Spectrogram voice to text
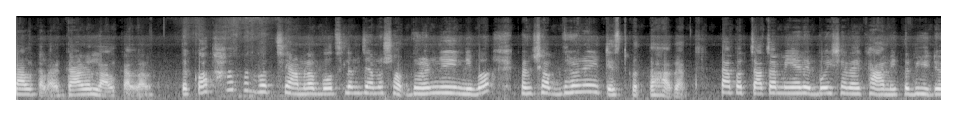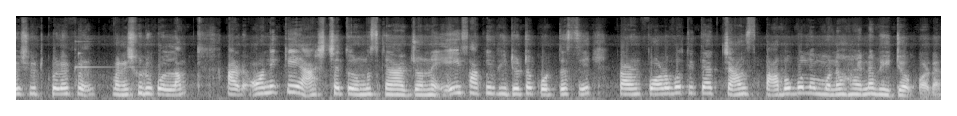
লাল কালার, গাঢ় লাল কালার। তো কথা হচ্ছে আমরা বলছিলাম যে আমরা সব ধরনেরই নিব, কারণ সব ধরনেরই টেস্ট করতে হবে। তারপর চাচা মেয়ের বৈশা রেখা আমি তো ভিডিও শ্যুট করে মানে শুরু করলাম। আর অনেকেই আসছে তরমুজ কেনার জন্য। এই ফাঁকে ভিডিওটা করতেছি, কারণ পরবর্তীতে আর চান্স পাবো বলে মনে হয় না ভিডিও করার।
